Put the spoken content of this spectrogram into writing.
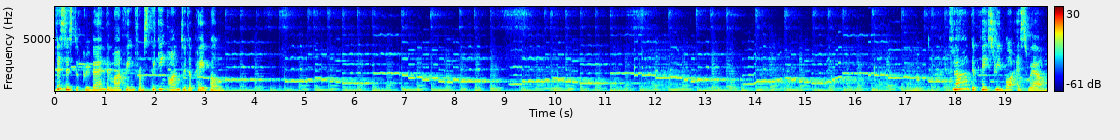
This is to prevent the muffin from sticking onto the paper. Flour the pastry board as well.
